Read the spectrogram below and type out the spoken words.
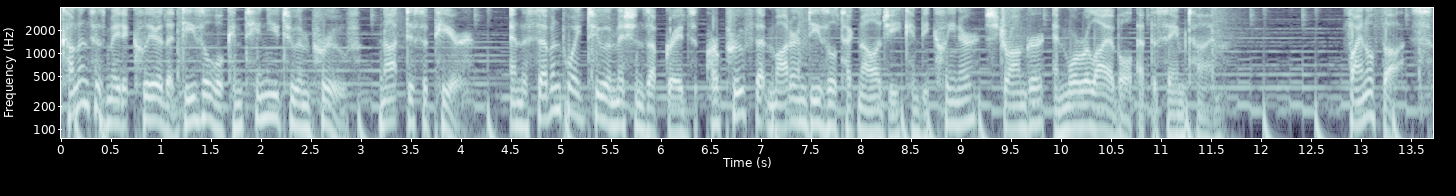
Cummins has made it clear that diesel will continue to improve, not disappear. And the 7.2 emissions upgrades are proof that modern diesel technology can be cleaner, stronger, and more reliable at the same time. Final thoughts.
